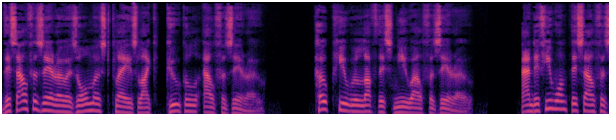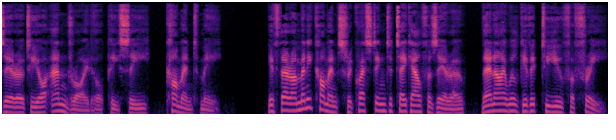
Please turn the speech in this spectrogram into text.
This AlphaZero is almost plays like Google AlphaZero. Hope you will love this new AlphaZero. And if you want this AlphaZero to your Android or PC, comment me. If there are many comments requesting to take AlphaZero, then I will give it to you for free.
